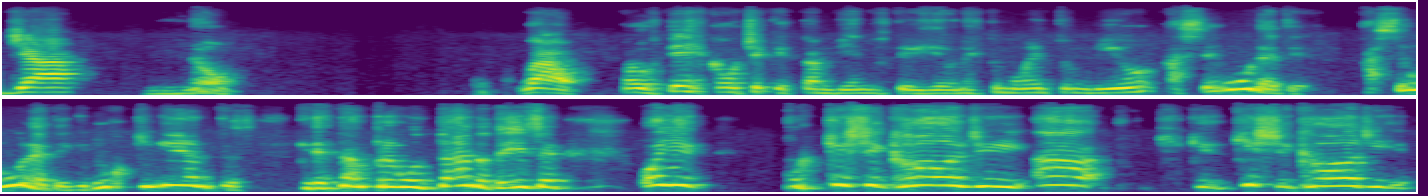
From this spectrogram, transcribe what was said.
Ya no. Wow, para ustedes, coaches que están viendo este video en este momento en vivo, asegúrate asegúrate que tus clientes que te están preguntando te dicen, oye, ¿por qué Shakeology? Ah, ¿qué, qué Shakeology?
